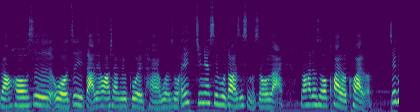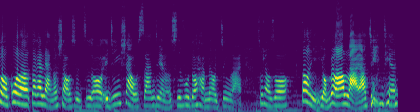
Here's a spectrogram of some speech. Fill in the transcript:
然后是我自己打电话下去柜台问说：“哎，今天师傅到底是什么时候来？”然后他就说：“快了，快了。”结果过了大概两个小时之后，已经下午三点了，师傅都还没有进来。所以想说，到底有没有要来啊？今天，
